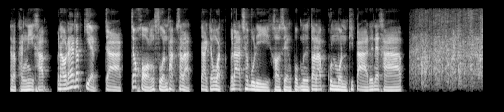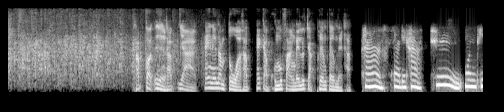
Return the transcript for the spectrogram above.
สำหรับครั้งนี้ครับ เราได้รับเกียรติจากเจ้าของสวนผักสลัด จากจังหวัดราชบุรี ขอเสียงปรบมือต้อนรับคุณมนทิตาด้วยนะครับ ครับก่อนอื่นครับ อยากให้แนะนำตัวครับ ให้กับคุณผู้ฟังได้รู้จักเพิ่มเติมหน่อยครับค่ะ สวัสดีค่ะ ชื่อมนทิ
